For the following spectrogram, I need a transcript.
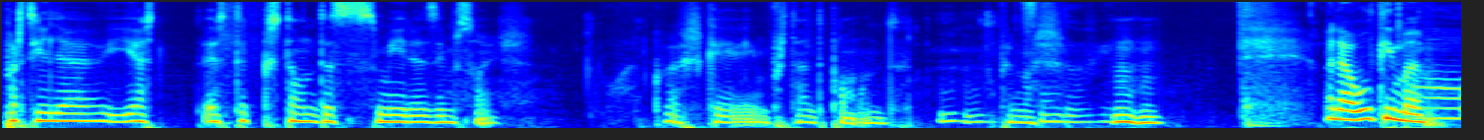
partilha e este- esta questão de assumir as emoções, que eu acho que é importante para o mundo, Uhum, para nós. Sem dúvida. Uhum. Olha, a última. Oh,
